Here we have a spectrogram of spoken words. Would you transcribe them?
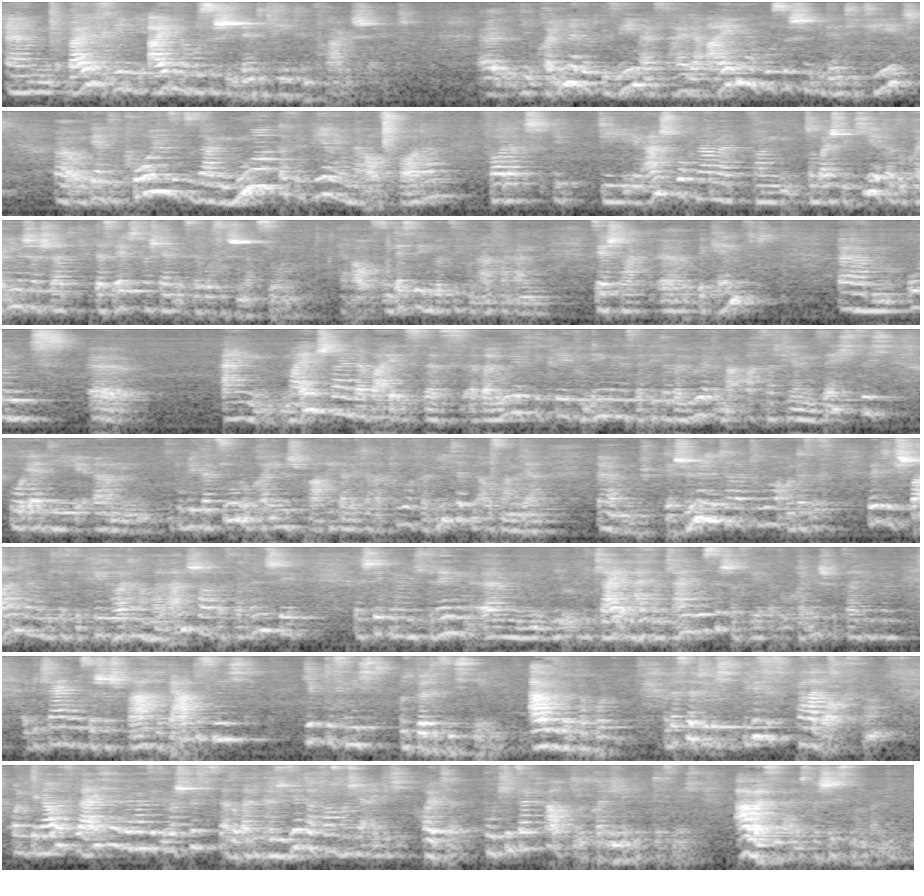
Ähm, weil es eben die eigene russische Identität in Frage stellt. Äh, die Ukraine wird gesehen als Teil der eigenen russischen Identität äh, und während die Polen sozusagen nur das Imperium herausfordern, fordert die, die Inanspruchnahme von zum Beispiel Kiew als ukrainischer Stadt das Selbstverständnis der russischen Nation heraus. Und deswegen wird sie von Anfang an sehr stark äh, bekämpft. Ähm, und äh, ein Meilenstein dabei ist das Valujew-Dekret vom Innenminister Peter Valujew im 1864, wo er die ähm, Publikation ukrainischsprachiger Literatur verbietet, in Ausnahme der, ähm, der schönen Literatur. Und das ist wirklich spannend, wenn man sich das Dekret heute nochmal anschaut, was da drin steht. Da steht nämlich drin, ähm, die, die Klein, das heißt dann Kleinrussisch, was wir jetzt als Ukrainisch bezeichnen würden, die kleinrussische Sprache gab es nicht, gibt es nicht und wird es nicht geben. Aber sie wird verboten. Und das ist natürlich ein gewisses Paradox. Ne? Und genau das Gleiche, wenn man es jetzt überspitzt, also radikalisierter Form haben wir eigentlich heute. Putin sagt auch, die Ukraine gibt es nicht. Aber es sind alles Faschisten und Banditen.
